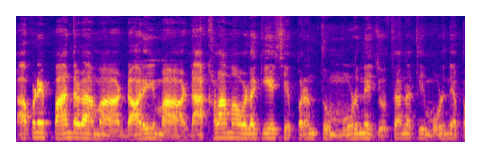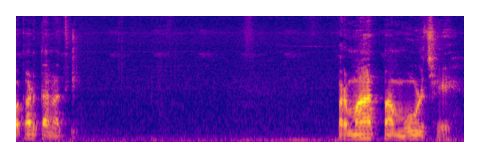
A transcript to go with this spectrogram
આપણે પાંદડામાં, ડાળીમાં ડાખલામાં વળગીએ છીએ, પરંતુ મૂળને જોતા નથી, મૂળને પકડતા નથી. પરમાત્મા મૂળ છે.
